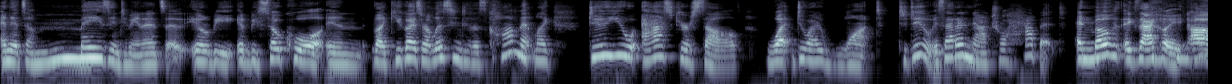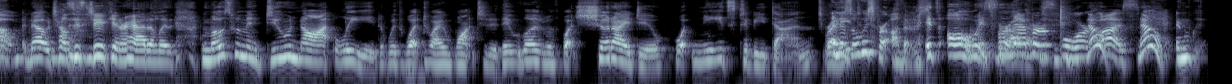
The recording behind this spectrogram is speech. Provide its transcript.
And it's amazing to me. And it's, it'll be, it'd be so cool in like you guys are listening to this comment. Like, do you ask yourself, what do I want to do? Is that a natural habit? And most, exactly. No. Uh, no, Chelsea's shaking her head and like, most women do not lead with what do I want to do? They lead with what should I do? What needs to be done? Right. And it's always for others. It's always It's for never others. for No, us. No. And we-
